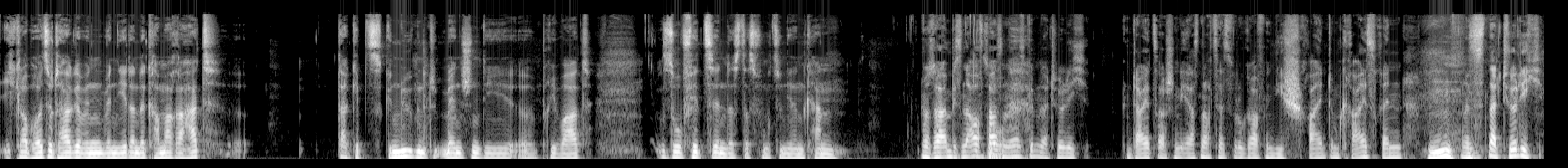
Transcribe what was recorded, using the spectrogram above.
ich glaube heutzutage, wenn, wenn jeder eine Kamera hat, da gibt es genügend Menschen, die äh, privat so fit sind, dass das funktionieren kann. Muss auch ein bisschen aufpassen. So. Ne? Es gibt natürlich da jetzt auch schon die ersten Hochzeitsfotografen, die schreiend im Kreis rennen. Hm. Es ist natürlich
